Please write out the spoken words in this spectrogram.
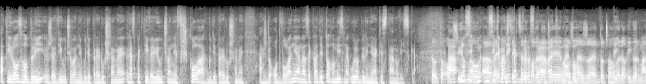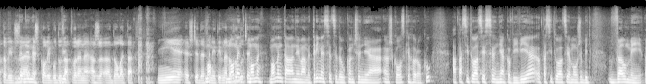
A tí rozhodli, že vyučovanie bude prerušené, respektíve vyučovanie v školách bude prerušené až do odvolania. A na základe toho my sme urobili nejaké stanoviska. Touto obšírnou musí, musíte ma nechať chceli povedať, že je možné, že to, čo hovoril Igor Matovič, že ne, ne, ne. školy budú zatvorené až do leta, nie je ešte definitívne Mo, moment, rozhodnutie? Moment, momentálne máme tri mesiace do ukončenia školského roku a tá situácia sa nejako vyvíja. Tá situácia môže byť veľmi e,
